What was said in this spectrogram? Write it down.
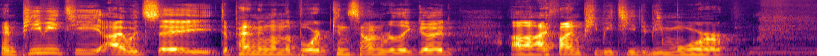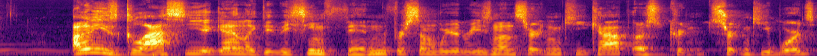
And PBT, I would say, depending on the board, can sound really good. Uh, I find PBT to be more I'm gonna use glassy again. Like they, they seem thin for some weird reason on certain keycap or certain keyboards.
